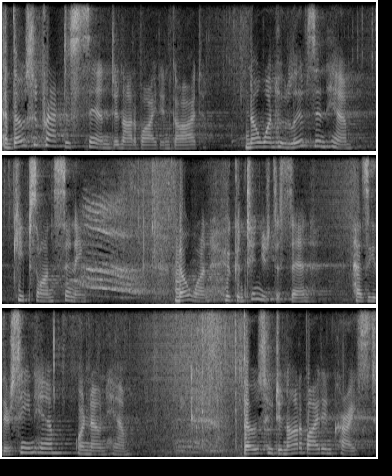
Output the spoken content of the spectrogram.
And those who practice sin do not abide in God. No one who lives in him keeps on sinning. No one who continues to sin has either seen him or known him. Those who do not abide in Christ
